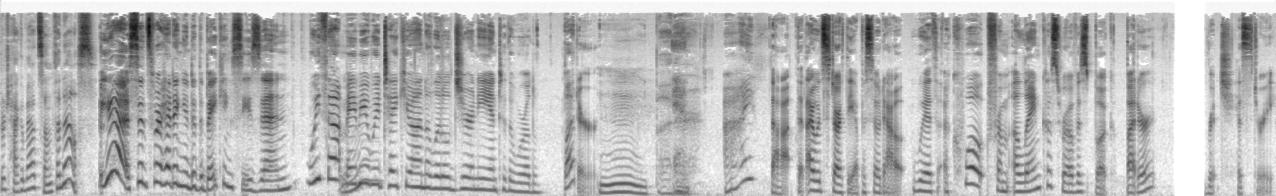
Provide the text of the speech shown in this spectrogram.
we're talking about something else. Yeah, since we're heading into the baking season, we thought maybe mm. we'd take you on a little journey into the world of butter. Mmm, butter. And I thought that I would start the episode out with a quote from Elaine Khosrova's book, Butter Rich History.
